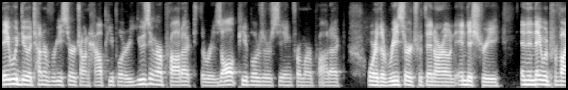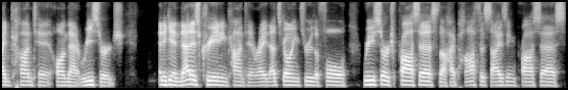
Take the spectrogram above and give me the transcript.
they would do a ton of research on how people are using our product, the result people are seeing from our product, or the research within our own industry, and then they would provide content on that research. And again that is creating content right? That's going through the full research process the hypothesizing process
